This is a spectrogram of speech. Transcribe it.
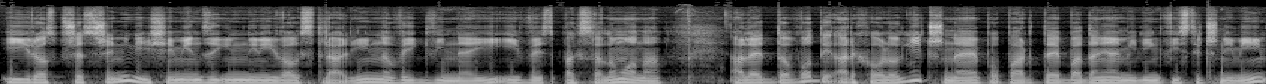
i rozprzestrzenili się innymi w Australii, Nowej Gwinei i Wyspach Salomona. Ale dowody archeologiczne poparte badaniami lingwistycznymi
